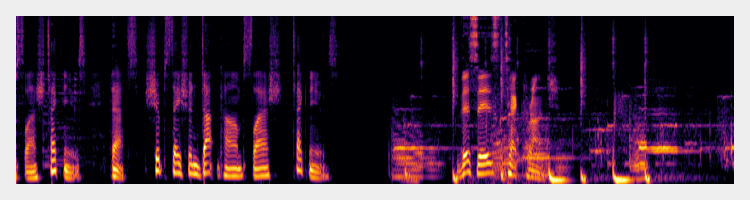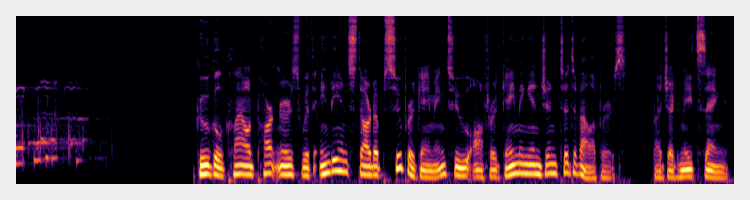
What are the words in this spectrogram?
slash technews. That's shipstation.com slash technews. This is TechCrunch. Google Cloud partners with Indian startup Super Gaming to offer gaming engine to developers by Jagmeet Singh.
